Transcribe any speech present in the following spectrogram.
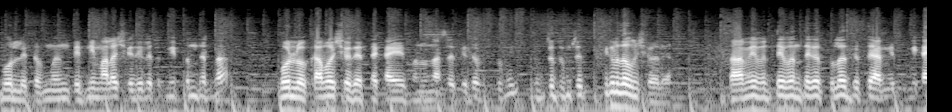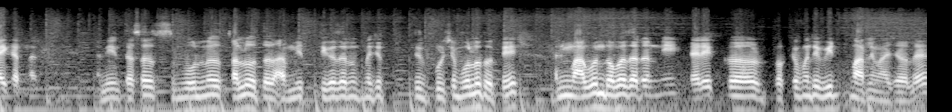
बोलले तर मग त्यांनी मला शिव दिले तर मी पण त्यांना बोललो का बरं शिव देत काय? म्हणून असं तिथं तुम्ही तुमचं तुमचं तिकडे जाऊन शिव द्या. तर आम्ही म्हणते म्हणते का तुला देतोय आम्ही तुम्ही काय करणार? आणि तसंच बोलणं चालू होतं. आम्ही तिघ जण म्हणजे ते पुढचे बोलत होते. आणि मागून दोघं जणांनी डायरेक्ट डॉक्टरमध्ये वीट मारले माझ्यावाल्या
